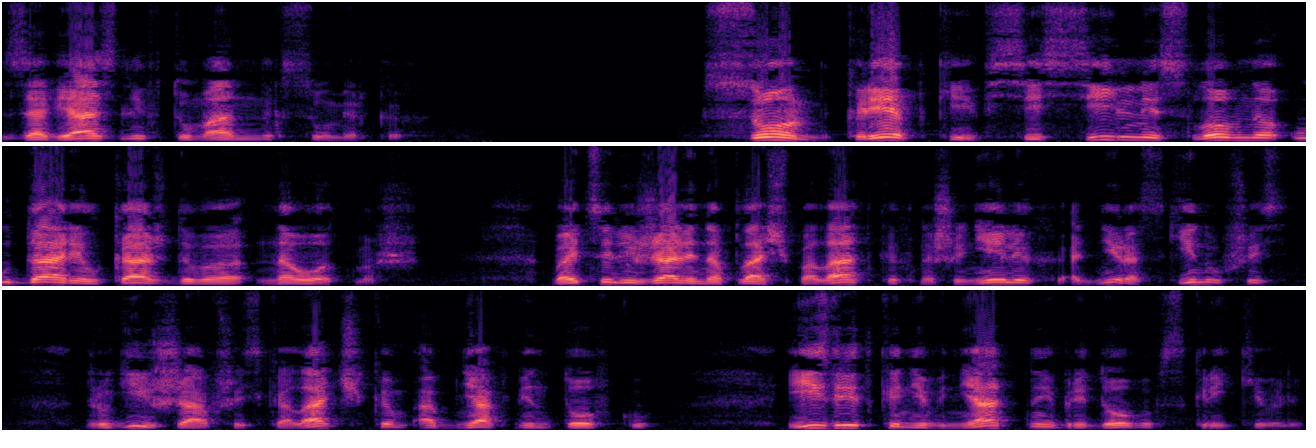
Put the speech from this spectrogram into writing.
завязли в туманных сумерках. Сон, крепкий, всесильный, словно ударил каждого наотмашь. Бойцы лежали на плащ-палатках, на шинелях, одни раскинувшись, другие сжавшись калачиком, обняв винтовку, изредка невнятно и бредово вскрикивали.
